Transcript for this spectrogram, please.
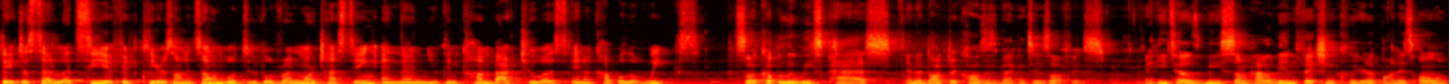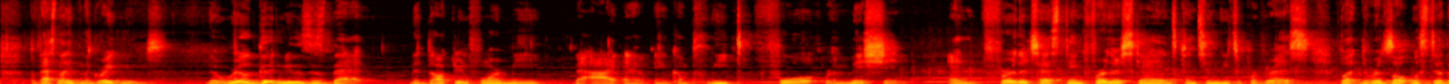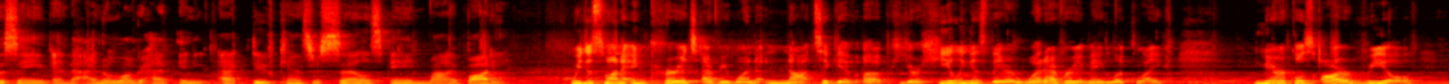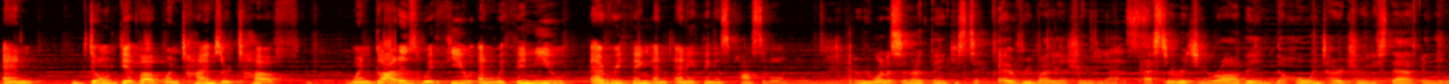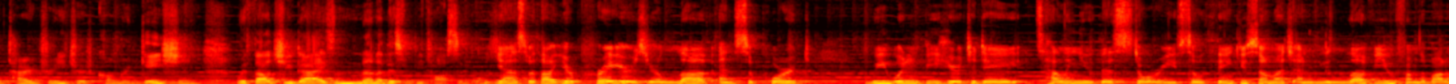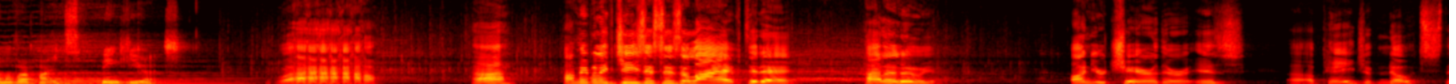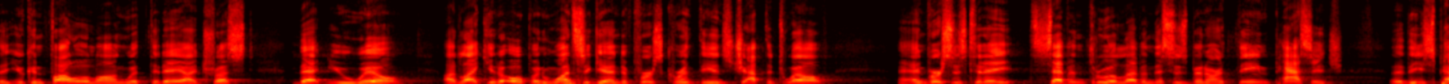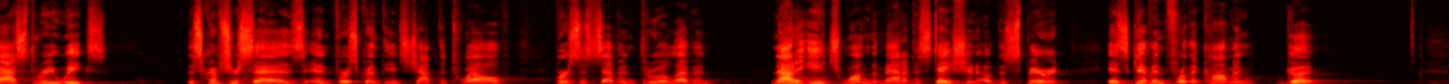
They just said, "Let's see if it clears on its own. We'll do, we'll run more testing, and then you can come back to us in a couple of weeks." So a couple of weeks pass, and the doctor calls us back into his office. And he tells me somehow the infection cleared up on its own. But that's not even the great news. The real good news is that the doctor informed me that I am in complete full remission. And further testing, further scans continue to progress, but the result was still the same, and that I no longer have any active cancer cells in my body. We just want to encourage everyone not to give up. Your healing is there, whatever it may look like. Miracles are real, and don't give up when times are tough. When God is with you and within you, everything and anything is possible. And we want to send our thank yous to everybody at Trinity. Yes. Pastor Rich and Robin, the whole entire Trinity staff, and the entire Trinity Church congregation. Without you guys, none of this would be possible. Yes, without your prayers, your love, and support, we wouldn't be here today telling you this story. So thank you so much, and we love you from the bottom of our hearts. Thank you. Guys. Wow. Huh? How many believe Jesus is alive today? Hallelujah. On your chair, there is a page of notes that you can follow along with today. I trust that you will. I'd like you to open once again to 1 Corinthians chapter 12 and verses today 7 through 11. This has been our theme passage uh, these past three weeks. The scripture says in 1 Corinthians chapter 12, verses 7 through 11, Now to each one the manifestation of the Spirit is given for the common good.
